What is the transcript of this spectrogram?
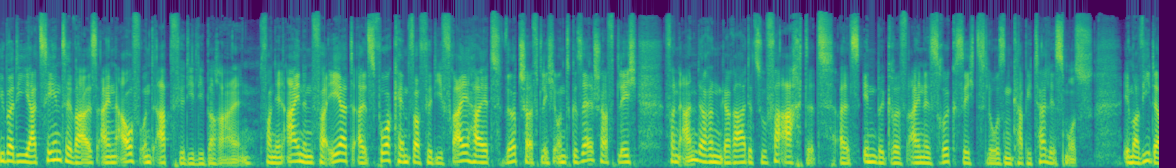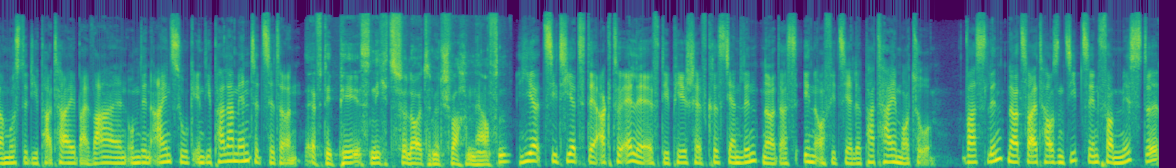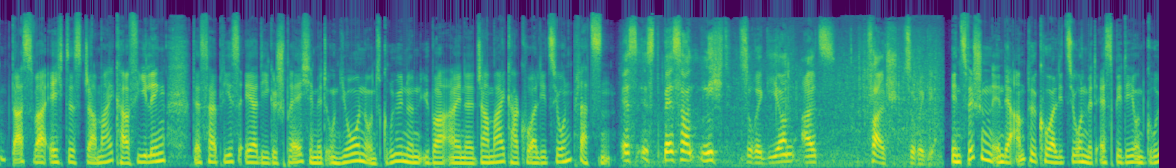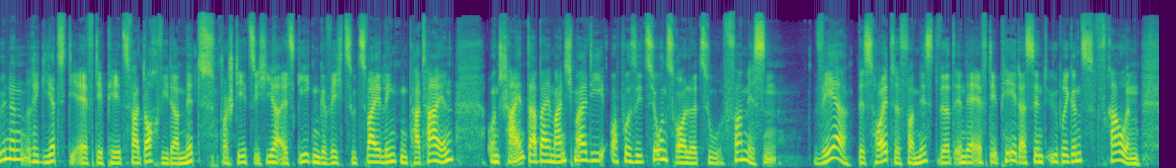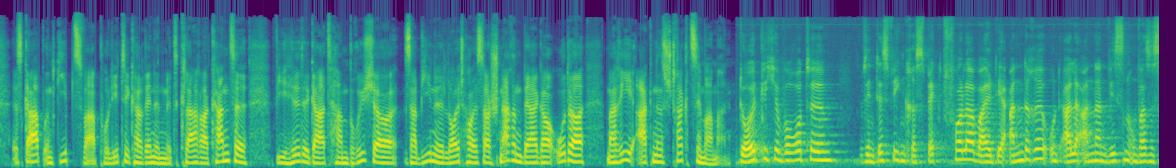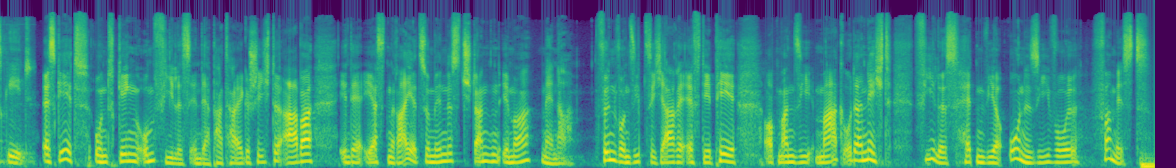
Über die Jahrzehnte war es ein Auf und Ab für die Liberalen. Von den einen verehrt als Vorkämpfer für die Freiheit, wirtschaftlich und gesellschaftlich, von anderen geradezu verachtet als Inbegriff eines rücksichtslosen Kapitalismus. Immer wieder musste die Partei bei Wahlen um den Einzug in die Parlamente zittern. FDP ist nichts für Leute mit schwachen Nerven. Hier zitiert der aktuelle FDP-Chef Christian Lindner das das inoffizielle Parteimotto. Was Lindner 2017 vermisste, das war echtes Jamaika-Feeling. Deshalb ließ er die Gespräche mit Union und Grünen über eine Jamaika-Koalition platzen. Es ist besser, nicht zu regieren, als falsch zu regieren. Inzwischen in der Ampelkoalition mit SPD und Grünen regiert die FDP zwar doch wieder mit, versteht sich hier als Gegengewicht zu zwei linken Parteien und scheint dabei manchmal die Oppositionsrolle zu vermissen. Wer bis heute vermisst wird in der FDP, das sind übrigens Frauen. Es gab und gibt zwar Politikerinnen mit klarer Kante, wie Hildegard Hambrücher, Sabine Leuthäuser-Schnarrenberger oder Marie-Agnes Strack-Zimmermann. Deutliche Worte, sind deswegen respektvoller, weil der andere und alle anderen wissen, um was es geht. Es geht und ging um vieles in der Parteigeschichte, aber in der ersten Reihe zumindest standen immer Männer. 75 Jahre FDP, ob man sie mag oder nicht, vieles hätten wir ohne sie wohl vermisst.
